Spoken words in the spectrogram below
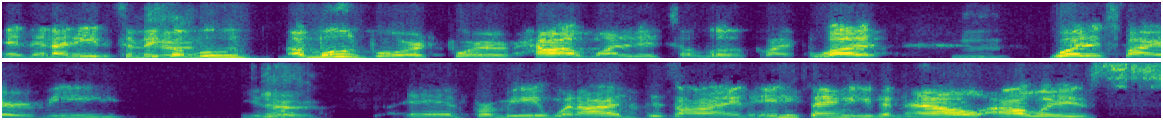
and then I needed to make yeah. a mood a mood board for how I wanted it to look. Like what mm. what inspired me, you know. Yeah. And for me, when I design anything, even now, I always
